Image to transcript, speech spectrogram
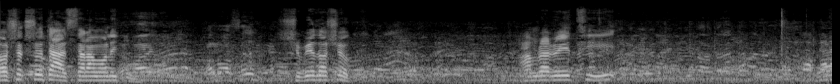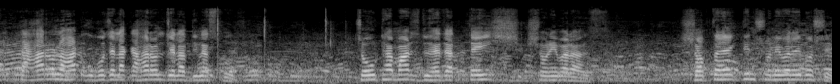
দর্শক শ্রোতা, আসসালামু আলাইকুম। সুপ্রিয় দর্শক, আমরা রয়েছি কাহারোল হাট উপজেলা কাহারোল জেলা দিনাজপুর। চৌঠা মার্চ দু হাজার তেইশ শনিবার আজ। সপ্তাহে একদিন শনিবারে বসে।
